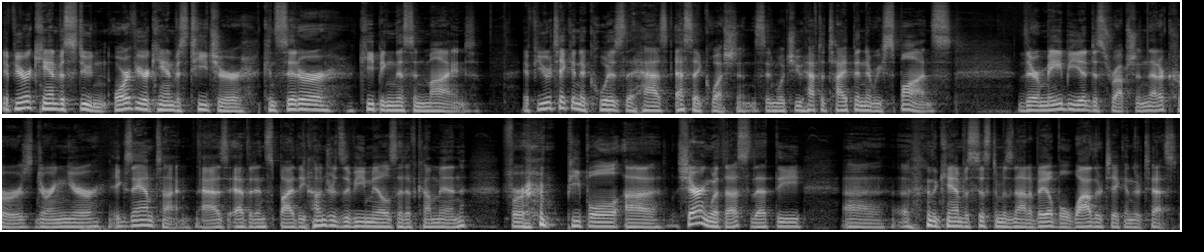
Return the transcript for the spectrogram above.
If you're a Canvas student or if you're a Canvas teacher, consider keeping this in mind. If you're taking a quiz that has essay questions in which you have to type in a response, there may be a disruption that occurs during your exam time, as evidenced by the hundreds of emails that have come in for people uh, sharing with us that the uh, the Canvas system is not available while they're taking their test.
